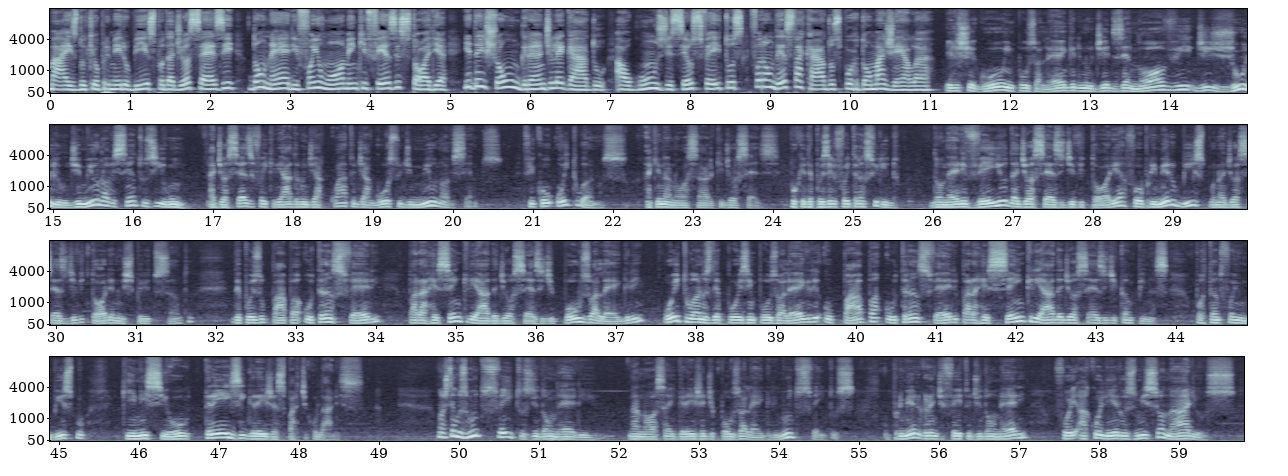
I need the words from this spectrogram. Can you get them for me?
Mais do que o primeiro bispo da diocese, Dom Nery foi um homem que fez história e deixou um grande legado. Alguns de seus feitos foram destacados por Dom Magela. Ele chegou em Pouso Alegre no dia 19 de julho de 1901. A diocese foi criada no dia 4 de agosto de 1900. Ficou oito anos aqui na nossa arquidiocese, porque depois ele foi transferido Dom Nery veio da Diocese de Vitória, foi o primeiro bispo na Diocese de Vitória, no Espírito Santo. Depois o Papa o transfere para a recém-criada Diocese de Pouso Alegre. Oito anos depois, em Pouso Alegre, o Papa o transfere para a recém-criada Diocese de Campinas. Portanto, foi um bispo que iniciou três igrejas particulares. Nós temos muitos feitos de Dom Nery na nossa igreja de Pouso Alegre, muitos feitos. O primeiro grande feito de Dom Nery foi acolher os missionários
